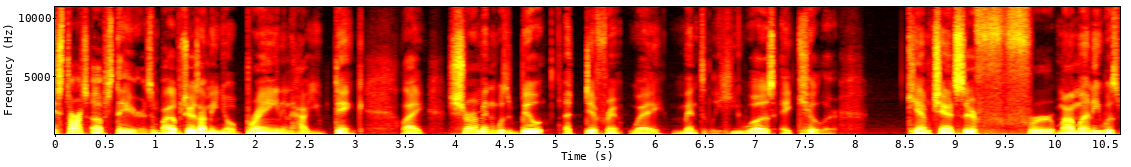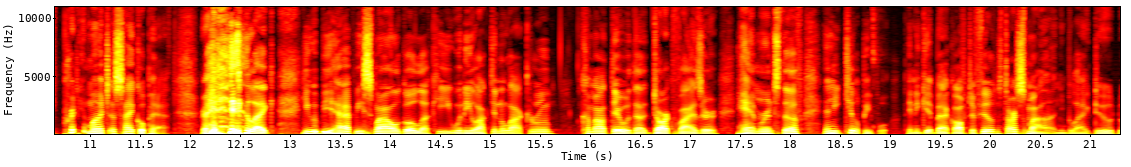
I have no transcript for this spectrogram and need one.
It starts upstairs, and by upstairs I mean your brain and how you think. Like Sherman was built a different way mentally. He was a killer. Kam Chancellor, f- for my money, was pretty much a psychopath, right? like he would be happy, smile, go lucky when he locked in the locker room. Come out there with a dark visor, hammer and stuff, and he'd kill people. Then he'd get back off the field and start smiling. You'd be like, dude,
